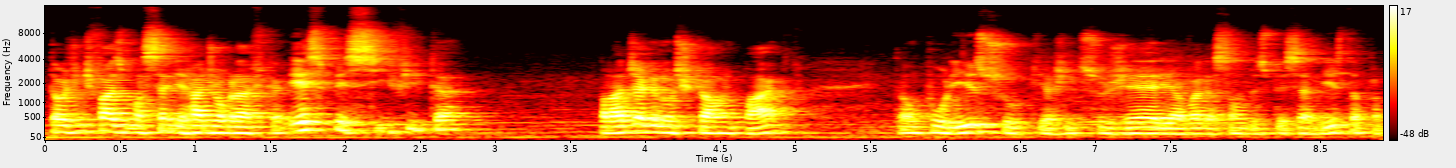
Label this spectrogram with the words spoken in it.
Então a gente faz uma série radiográfica específica para diagnosticar o impacto. Então por isso que a gente sugere a avaliação do especialista para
